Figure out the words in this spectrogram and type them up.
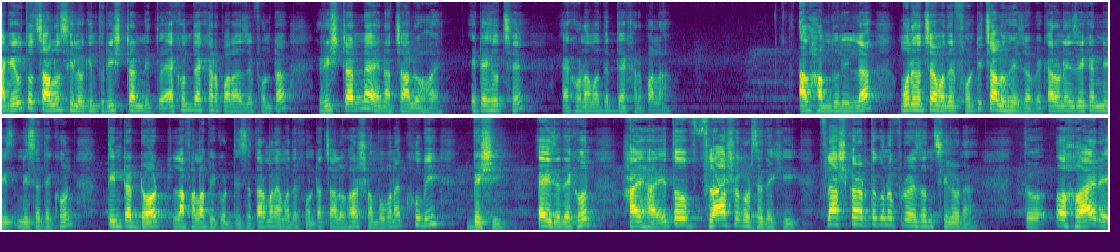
আগেও তো চালু ছিল কিন্তু রিস্টার্ট নিত। এখন দেখার পালা যে ফোনটা রিস্টার্ট নেয় না চালু হয়। এটাই হচ্ছে এখন আমাদের দেখার পালা। আলহামদুলিল্লাহ, মনে হচ্ছে আমাদের ফোনটি চালু হয়ে যাবে। কারণ এই যে এখানে নিচে দেখুন, তিনটা ডট লাফালাফি করতেছে। তার মানে আমাদের ফোনটা চালু হওয়ার সম্ভাবনা খুবই বেশি। এই যে দেখুন হাই হাই এ তো ফ্ল্যাশও করছে দেখি। ফ্ল্যাশ করার তো কোনো প্রয়োজন ছিল না। তো, ও হয় রে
